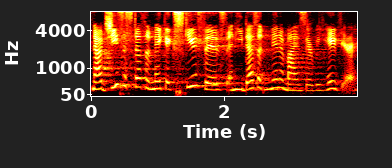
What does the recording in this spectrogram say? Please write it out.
Now, Jesus doesn't make excuses and he doesn't minimize their behavior.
